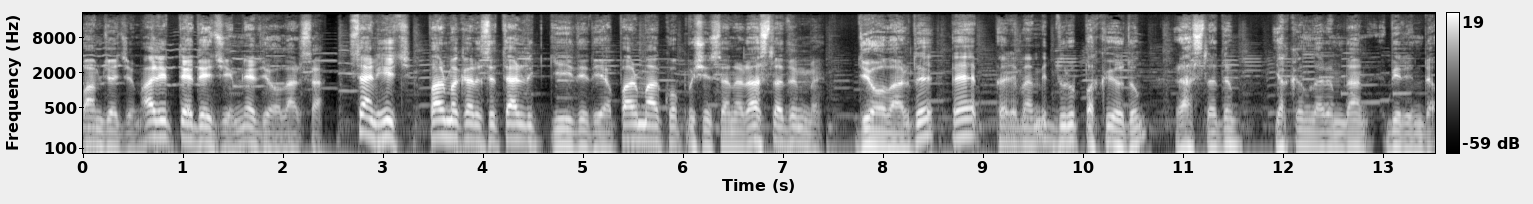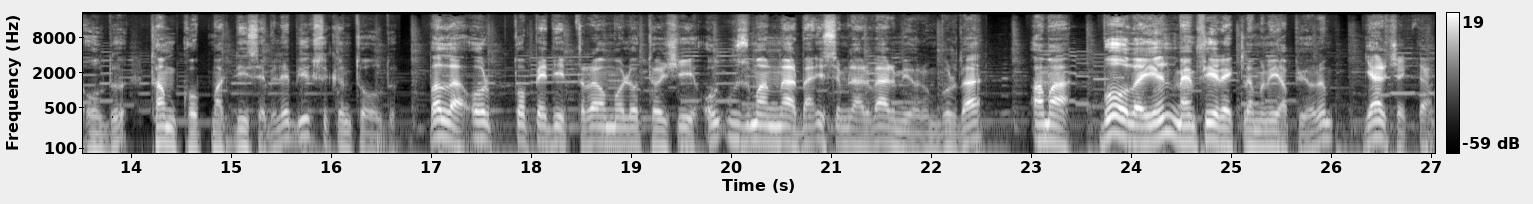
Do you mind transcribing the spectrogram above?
amcacığım, Halit dedeciğim ne diyorlarsa. Sen hiç parmak arası terlik giydi diye parmağı kopmuş insana rastladın mı? Diyorlardı ve böyle ben bir durup bakıyordum. Rastladım. Yakınlarımdan birinde oldu. Tam kopmak değilse bile büyük sıkıntı oldu. Valla ortopedi, travmoloji, uzmanlar ben isimler vermiyorum burada. Ama bu olayın menfi reklamını yapıyorum. Gerçekten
